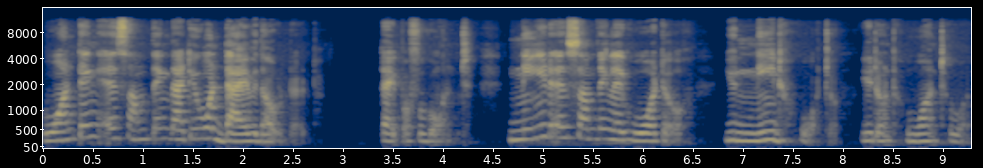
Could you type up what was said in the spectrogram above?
Wanting is something that you won't die without it, type of a want. Need is something like water. You need water, you don't want water.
